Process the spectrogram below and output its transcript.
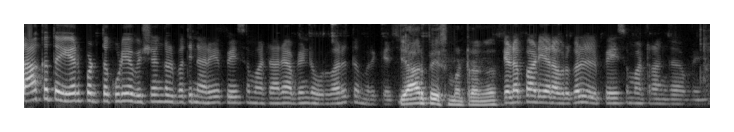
தாக்கத்தை ஏற்படுத்தக்கூடிய விஷயங்கள் பத்தி நிறைய பேச மாட்டாரு அப்படின்ற ஒரு வருத்தம் இருக்கு. யார் பேச மாட்டாங்க? எடப்பாடியார் அவர்கள் பேச மாட்டாங்க அப்படின்னு.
